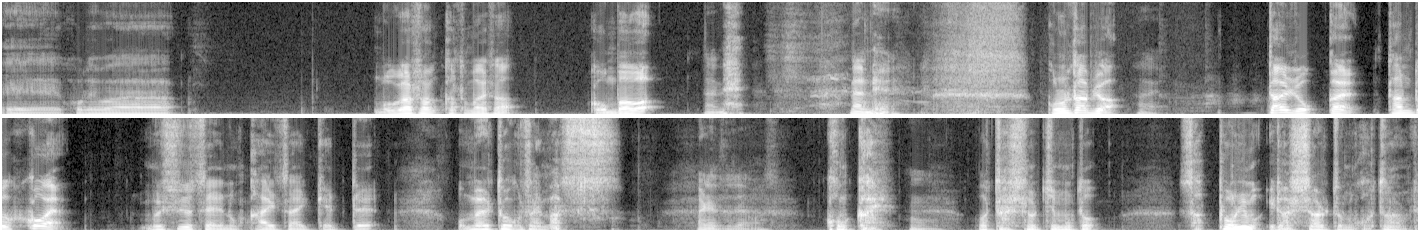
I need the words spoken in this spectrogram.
えー、これはもがさんかたまりさんこんばんはなんでなんで？この度ははい。第6回単独公演無修正の開催決定おめでとうございます。ありがとうございます。今回うん。私の地元札幌にもいらっしゃるとのことなので、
